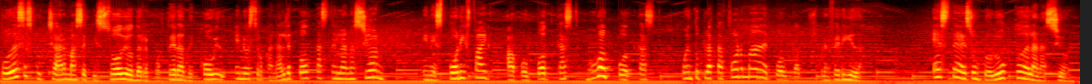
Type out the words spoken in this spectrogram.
Podés escuchar más episodios de Reporteras de COVID en nuestro canal de podcast en La Nación, en Spotify, Apple Podcast, Google Podcast o en tu plataforma de podcast preferida. Este es un producto de La Nación.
